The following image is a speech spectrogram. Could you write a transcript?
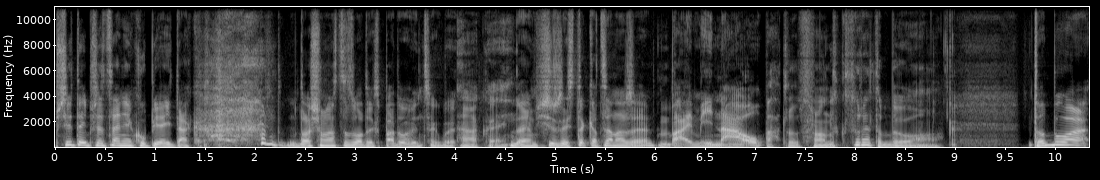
przy tej przecenie kupię i tak. Do 18 zł spadło, więc jakby wydaje mi się, że jest taka cena, że buy me now. Battlefront. Które to było? To była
